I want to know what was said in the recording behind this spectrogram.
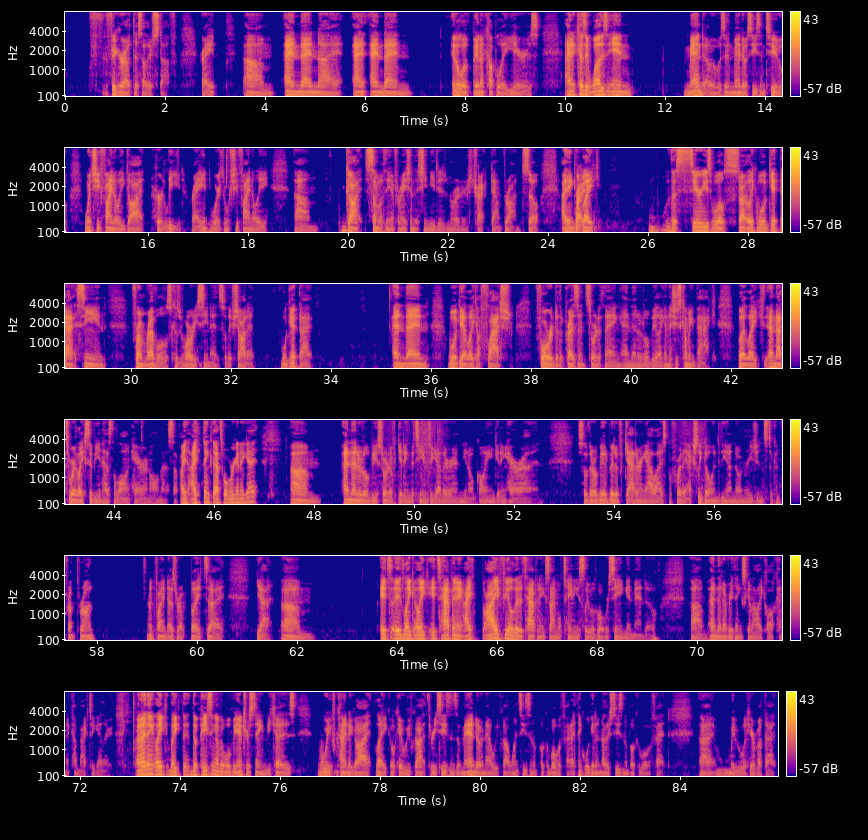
f- figure out this other stuff, right? Um, and then uh, and and then it'll have been a couple of years, and because it, it was in Mando, it was in Mando season two when she finally got her lead, right? Where she finally um, got some of the information that she needed in order to track down Thrawn. So I think right. like the series will start like we'll get that scene from Rebels because we've already seen it, so they've shot it. We'll get that, and then we'll get like a flash forward to the present sort of thing and then it'll be like and then she's coming back but like and that's where like sabine has the long hair and all that stuff i i think that's what we're gonna get um and then it'll be sort of getting the team together and you know going and getting hera and so there will be a bit of gathering allies before they actually go into the unknown regions to confront Thrawn and find Ezra. But uh, yeah, um, it's it, like like it's happening i i feel that it's happening simultaneously with what we're seeing in mando um, and then everything's gonna like all kind of come back together and i think like like the, the pacing of it will be interesting because we've kind of got like okay we've got three seasons of mando now we've got one season of book of boba fett i think we'll get another season of book of boba fett uh, maybe we'll hear about that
